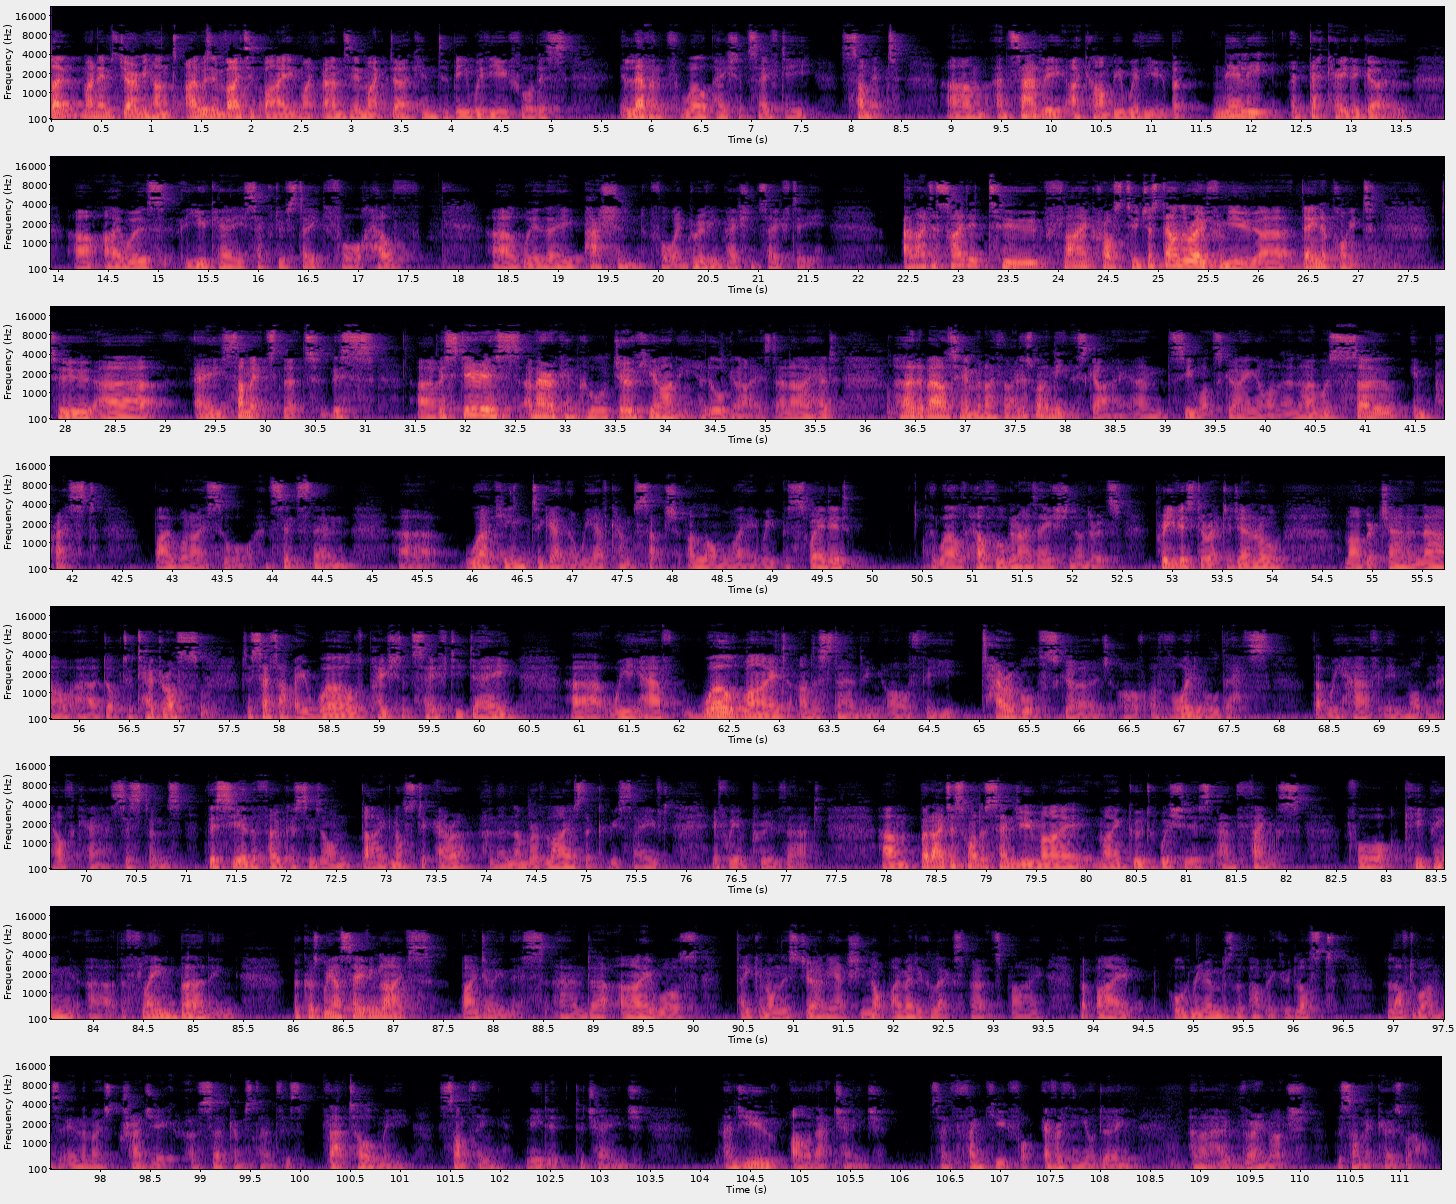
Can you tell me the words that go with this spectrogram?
Hello, my name is Jeremy Hunt. I was invited by Mike Ramsay and Mike Durkin to be with you for this 11th World Patient Safety Summit. Um, and sadly, I can't be with you, but nearly a decade ago, uh, I was UK Secretary of State for Health uh, with a passion for improving patient safety. And I decided to fly across to just down the road from you, uh, Dana Point, to uh, a summit that this uh, mysterious American called Joe Kiani had organized. And I had heard about him and I thought, I just want to meet this guy and see what's going on. And I was so impressed by what I saw. And since then, uh, working together, we have come such a long way. We persuaded the World Health Organization under its previous Director General, Margaret Chan, and now uh, Dr. Tedros, to set up a World Patient Safety Day. Uh, we have worldwide understanding of the terrible scourge of avoidable deaths that we have in modern healthcare systems. This year, the focus is on diagnostic error and the number of lives that could be saved if we improve that. Um, but I just want to send you my, my good wishes and thanks for keeping uh, the flame burning because we are saving lives by doing this. And uh, I was taken on this journey actually not by medical experts, by, but by ordinary members of the public who'd lost loved ones in the most tragic of circumstances. That told me something needed to change. And you are that change. So thank you for everything you're doing. And I hope very much the summit goes well.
